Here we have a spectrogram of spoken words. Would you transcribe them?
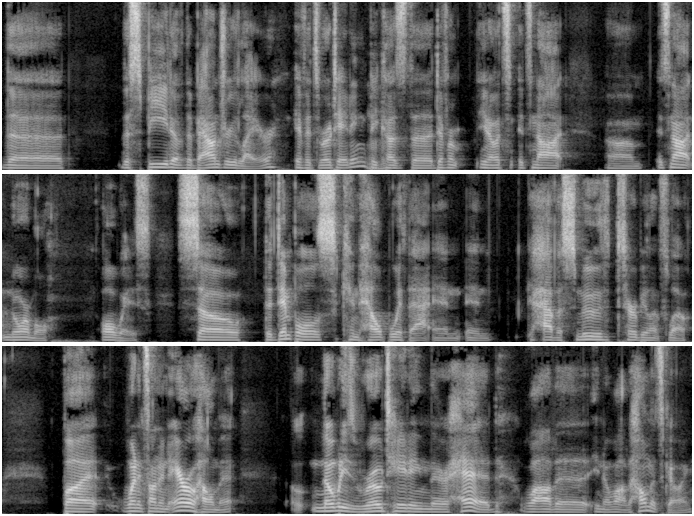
the the speed of the boundary layer if it's rotating because the different you know it's it's not um, it's not normal always so the dimples can help with that and and have a smooth turbulent flow but when it's on an aero helmet nobody's rotating their head while the you know while the helmet's going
